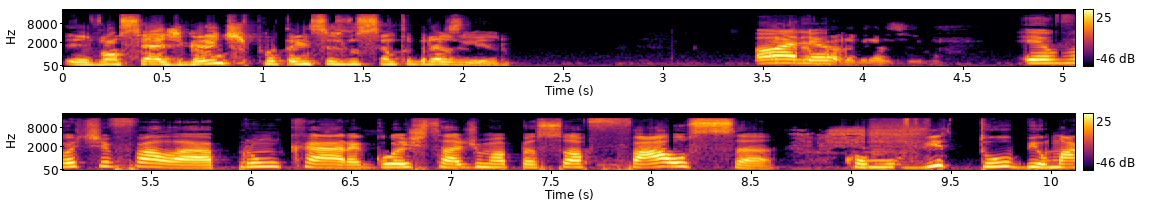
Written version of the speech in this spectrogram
e vão ser as grandes potências do centro brasileiro. olha, Brasil. Eu vou te falar, pra um cara gostar de uma pessoa falsa, como Vitube, uma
